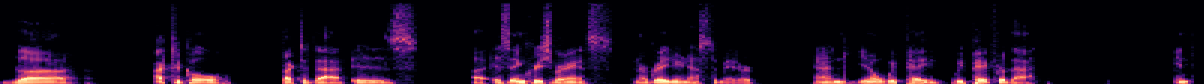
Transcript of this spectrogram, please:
the practical effect of that is uh, is increased variance in our gradient estimator. And, you know, we pay, we pay for that. And,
